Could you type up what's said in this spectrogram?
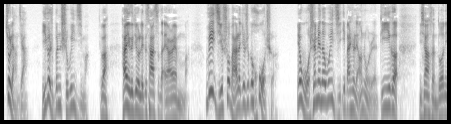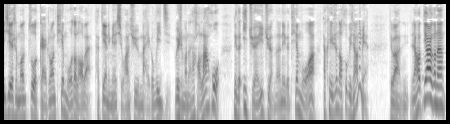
就两家，一个是奔驰 V 级嘛，对吧？还有一个就是雷克萨斯的 LM 嘛。V 级说白了就是个货车，因为我身边的 V 级一般是两种人，第一个，你像很多那些什么做改装贴膜的老板，他店里面喜欢去买一个 V 级，为什么呢？他好拉货，那个一卷一卷的那个贴膜啊，他可以扔到后备箱里面，对吧？然后第二个呢，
